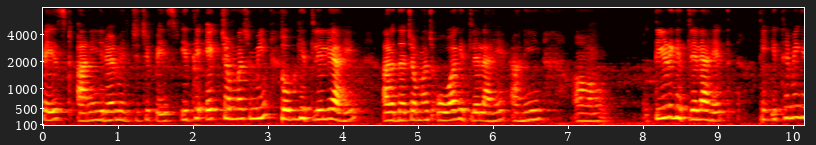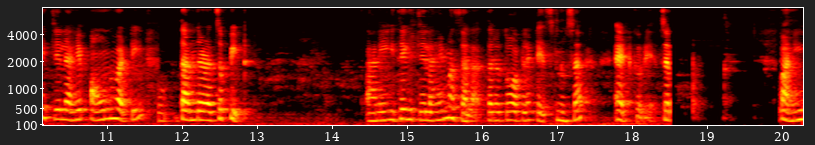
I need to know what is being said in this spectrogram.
पेस्ट आणि हिरव्या मिरचीची पेस्ट. इथे एक चम्मच मी सोप घेतलेली आहे. अर्धा चम्मच ओवा घेतलेला आहे आणि तीळ घेतलेले आहेत. इथे मी घेतलेलं आहे पाऊण वाटी तांदळाचं पीठ. आणि इथे घेतलेला आहे मसाला. तर तो आपल्या टेस्टनुसार ॲड करूया. चला. पाणी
